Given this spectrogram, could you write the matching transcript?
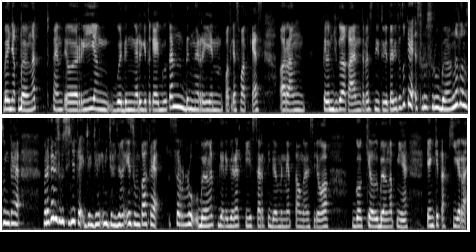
banyak banget fan teori yang gue denger gitu. Kayak gue kan dengerin podcast podcast orang film juga kan. Terus di twitter itu tuh kayak seru-seru banget langsung kayak mereka diskusinya kayak jangan-jangan ini jangan-jangan ini. Sumpah kayak seru banget gara-gara teaser 3 menit tau gak sih lo? Gokil banget nih ya. Yang kita kira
